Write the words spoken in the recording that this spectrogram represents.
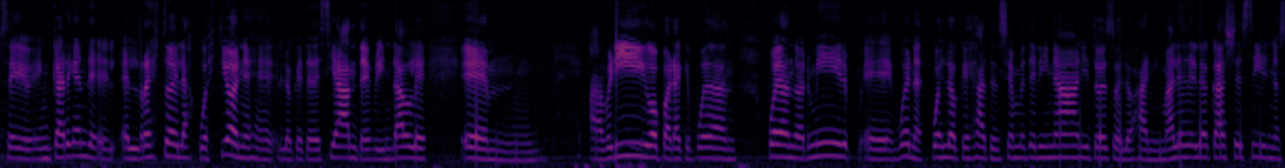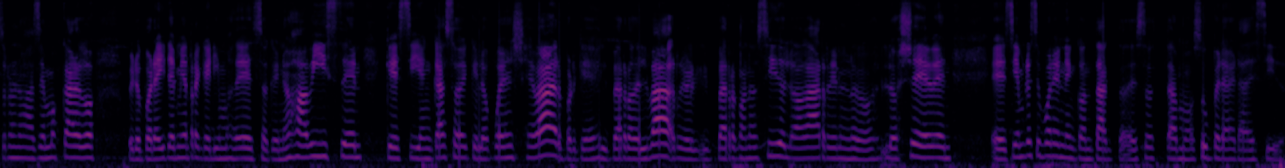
se encarguen del resto de las cuestiones, eh, lo que te decía antes, brindarle em, abrigo para que puedan, puedan dormir. Eh, bueno, después lo que es atención veterinaria y todo eso, los animales de la calle sí, nosotros nos hacemos cargo, pero por ahí también requerimos de eso, que nos avisen, que si en caso de que lo pueden llevar, porque es el perro del barrio, el perro conocido, lo agarren, lo, lo lleven. Eh, siempre se ponen en contacto, de eso estamos súper agradecidos.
